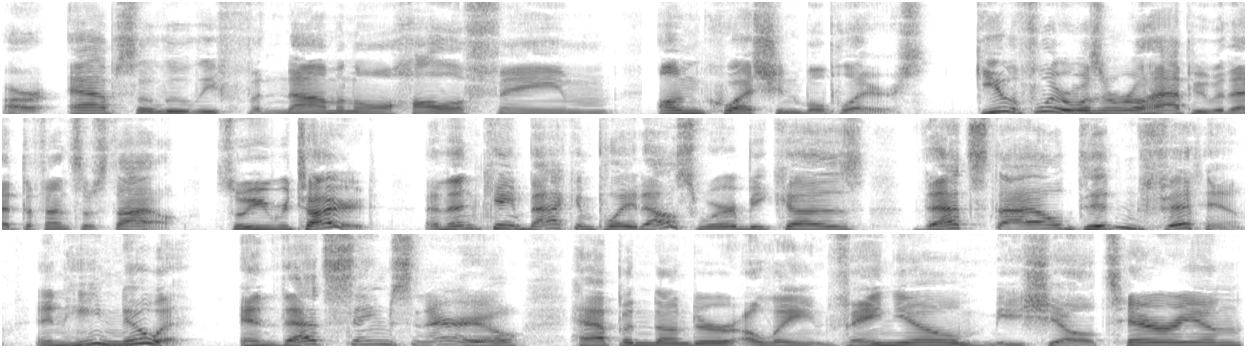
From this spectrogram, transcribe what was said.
are absolutely phenomenal Hall of Fame, unquestionable players. Guy Lafleur wasn't real happy with that defensive style, so he retired and then came back and played elsewhere because that style didn't fit him, and he knew it. And that same scenario happened under Alain Vigneault, Michel Therrien.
